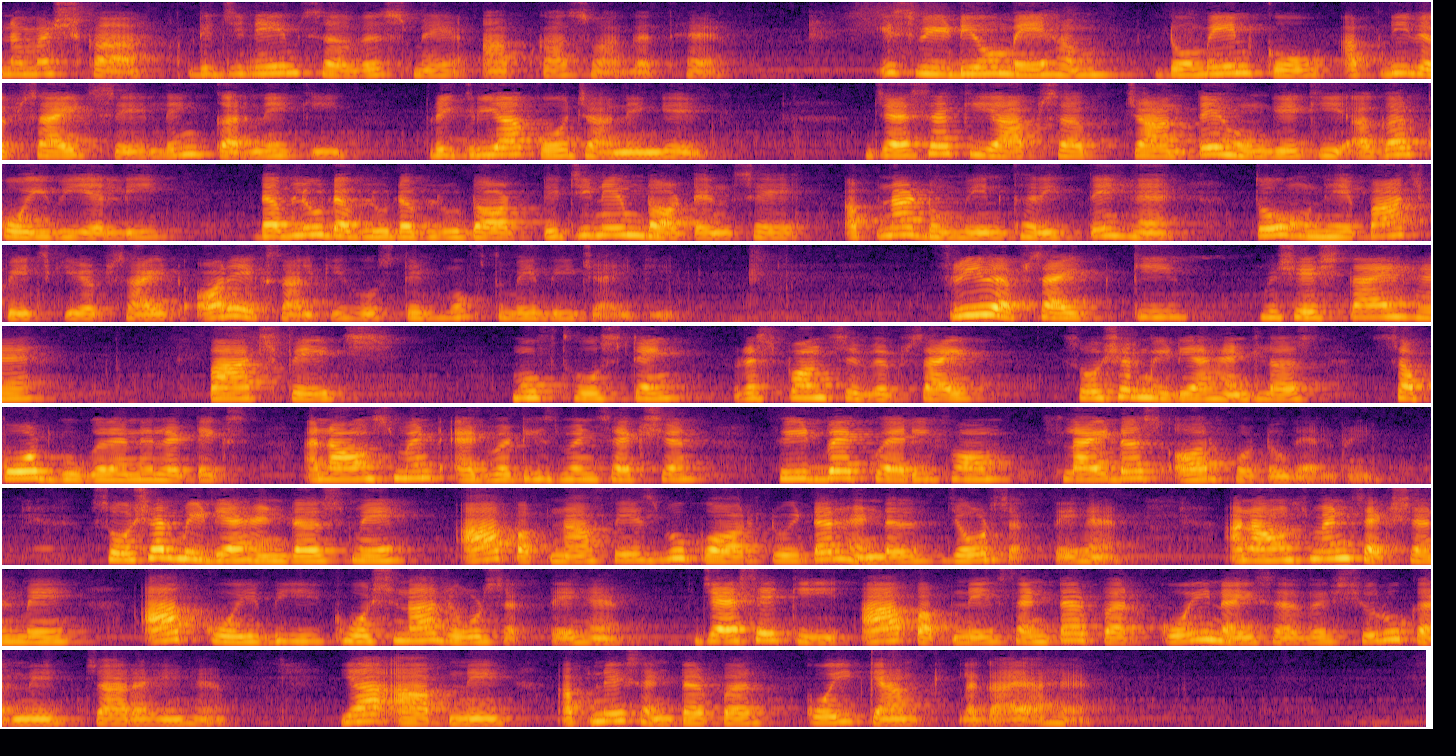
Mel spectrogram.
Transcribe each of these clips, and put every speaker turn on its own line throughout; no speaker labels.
नमस्कार, डिजीनेम सर्विस में आपका स्वागत है। इस वीडियो में हम डोमेन को अपनी वेबसाइट से लिंक करने की प्रक्रिया को जानेंगे। जैसा कि आप सब जानते होंगे कि अगर कोई भी एल www.diginame.in से अपना डोमेन खरीदते हैं तो उन्हें पाँच पेज की वेबसाइट और एक साल की होस्टिंग मुफ़्त में दी जाएगी। फ्री वेबसाइट की विशेषताएँ हैं पाँच पेज, मुफ़्त hosting responsive website social media handlers support Google analytics announcement advertisement section feedback query form sliders और photo gallery social media handlers में आप अपना फेसबुक और ट्विटर हैंडल जोड़ सकते हैं। अनाउंसमेंट सेक्शन में आप कोई भी घोषणा जोड़ सकते हैं, जैसे कि आप अपने सेंटर पर कोई नई सर्विस शुरू करने जा रहे हैं। या आपने अपने सेंटर पर कोई कैंप लगाया है?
